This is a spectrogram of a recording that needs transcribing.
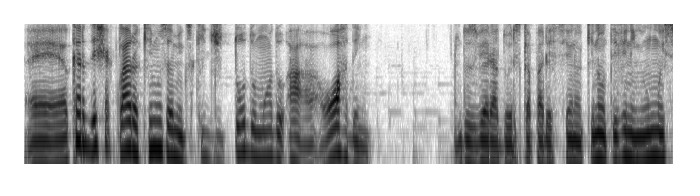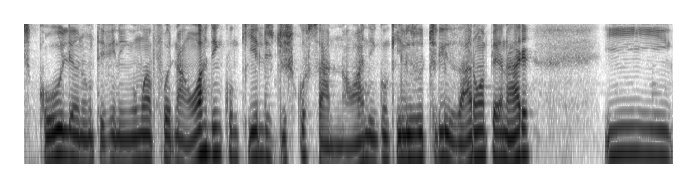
É, eu quero deixar claro aqui, meus amigos, que de todo modo a ordem dos vereadores que apareceram aqui não teve nenhuma escolha, não teve nenhuma. Foi na ordem com que eles discursaram, na ordem com que eles utilizaram a plenária. E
